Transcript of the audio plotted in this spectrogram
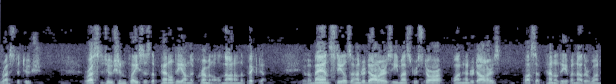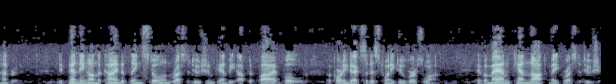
restitution. Restitution places the penalty on the criminal, not on the victim. If a man steals a hundred dollars, he must restore one hundred dollars plus a penalty of another one hundred. Depending on the kind of thing stolen, restitution can be up to fivefold, according to Exodus 22 verse 1. If a man cannot make restitution,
